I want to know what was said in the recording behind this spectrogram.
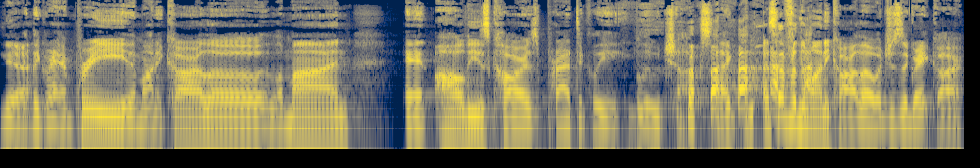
Yeah. The Grand Prix, the Monte Carlo, the Le Mans, and all these cars practically blew chunks. like except for the Monte Carlo, which is a great car.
